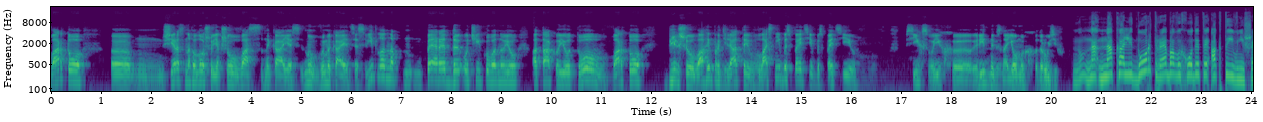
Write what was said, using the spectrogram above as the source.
варто ще раз наголошую, якщо у вас зникає, ну, вимикається світло на, перед очікуваною атакою, то варто більше уваги приділяти власній безпеці, безпеці всіх своїх е, рідних, знайомих, друзів. Ну, на, на калідор треба виходити активніше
